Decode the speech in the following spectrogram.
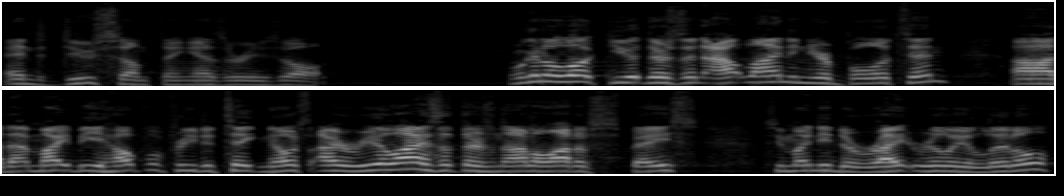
and do something as a result. We're going to look, you, there's an outline in your bulletin uh, that might be helpful for you to take notes. I realize that there's not a lot of space, so you might need to write really little.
